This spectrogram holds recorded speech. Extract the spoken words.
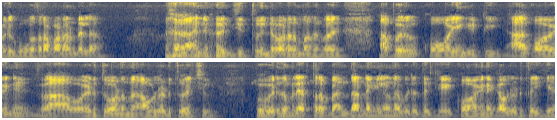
ഒരു കൂതറ പടം ഉണ്ടല്ലോ ജിത്തുവിന്റെ പടം വന്നപ്പോൾ അപ്പോൾ ഒരു കോയിൻ കിട്ടി. ആ കോയിന് എടുത്തു കൊണ്ടുവന്ന് അവൾ എടുത്തു വെച്ചു. അപ്പോൾ ഇവർ തമ്മിൽ എത്ര ബന്ധം ഉണ്ടെങ്കിലാണ് ഇവർ ഇതൊക്കെ കോയിനൊക്കെ അവൾ എടുത്തു വയ്ക്കുക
